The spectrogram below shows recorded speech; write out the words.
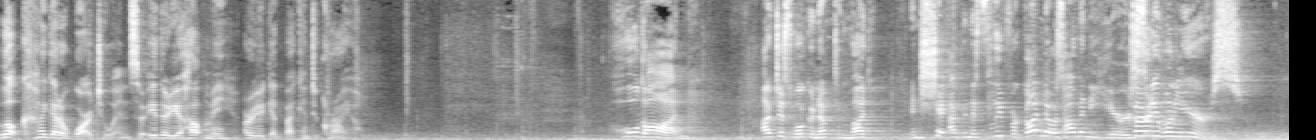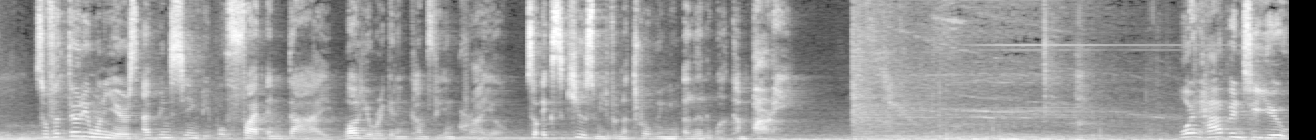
Look, I got a war to win, so either you help me, or you get back into cryo. Hold on. I've just woken up to mud and shit. I've been asleep for God knows how many years. 31 years! So for 31 years, I've been seeing people fight and die while you were getting comfy in cryo. So excuse me for not throwing you a little welcome party. What happened to you?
